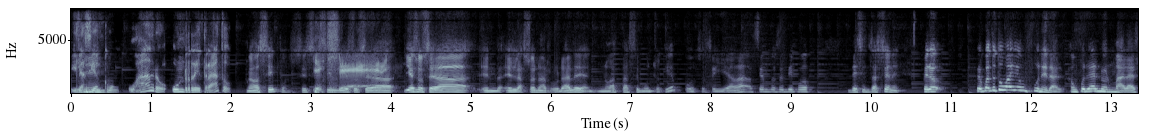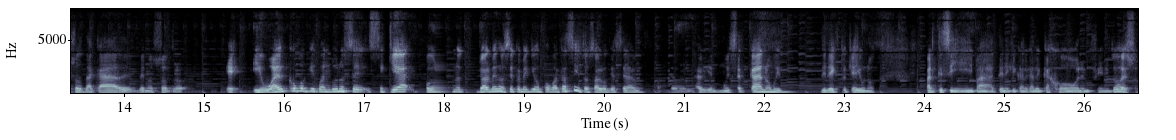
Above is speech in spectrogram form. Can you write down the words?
y le hacían como un cuadro, un retrato. No, sí, pues sí, sí, sí. Y eso se da, y eso se da en, en, las zonas rurales no hasta hace mucho tiempo. Se seguía haciendo ese tipo de situaciones. Pero, pero cuando tú vayas a un funeral, a un funeral normal, a esos de acá, de, nosotros, eh, igual como que cuando uno se, se queda, yo al menos siempre me quedo un poco atrasito, salvo que sea alguien muy cercano, muy directo, que ahí uno participa, tiene que cargar el cajón, en fin, y todo eso.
